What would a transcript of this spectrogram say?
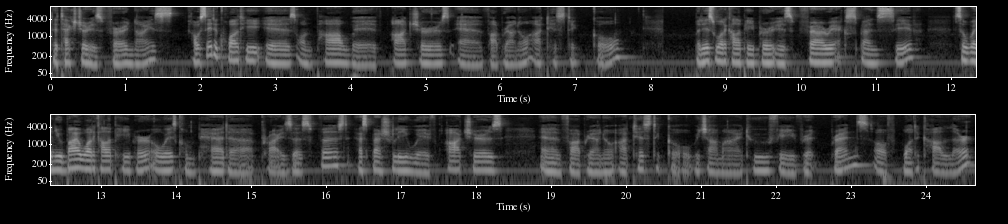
The texture is very nice. I would say the quality is on par with Arches and Fabriano Artistico. But this watercolor paper is very expensive. So when you buy watercolor paper, always compare the prices first, especially with Arches and Fabriano Artistico, which are my two favorite brands of watercolor.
